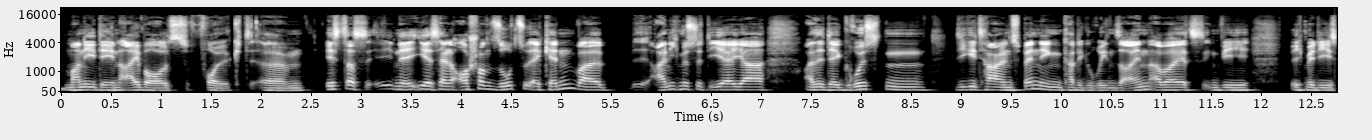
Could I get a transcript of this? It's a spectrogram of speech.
Money den Eyeballs folgt. Ähm, ist das in der ISL auch schon so zu erkennen? Weil äh, eigentlich müsstet ihr ja eine der größten digitalen Spending-Kategorien sein, aber jetzt irgendwie, wenn ich mir die,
